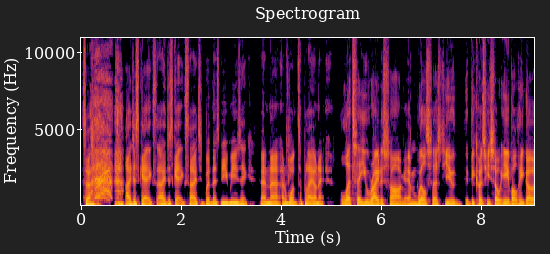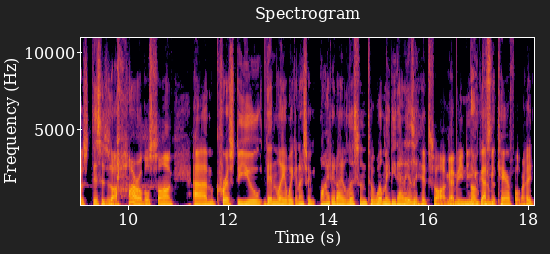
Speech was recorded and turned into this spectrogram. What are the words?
so I just get ex- I just get excited when there's new music and uh, and want to play on it. Let's say you write a song and Will says to you, because he's so evil, he goes, This is a horrible song. Um, Chris, do you then lay awake and I say, Why did I listen to Will? Maybe that is a hit song. I mean, No, you got to be it- careful, right?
